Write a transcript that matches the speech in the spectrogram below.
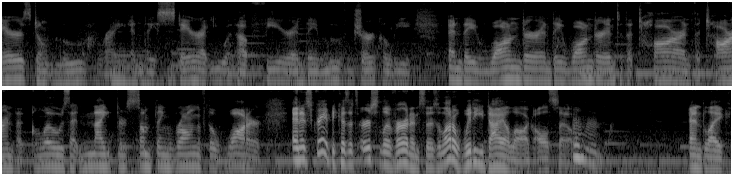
hares don't move right and they stare at you without fear and they move jerkily and they wander and they wander into the tar and the tarn that glows at night there's something wrong with the water and it's great because it's ursula vernon so there's a lot of witty dialogue also Mhm. and like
